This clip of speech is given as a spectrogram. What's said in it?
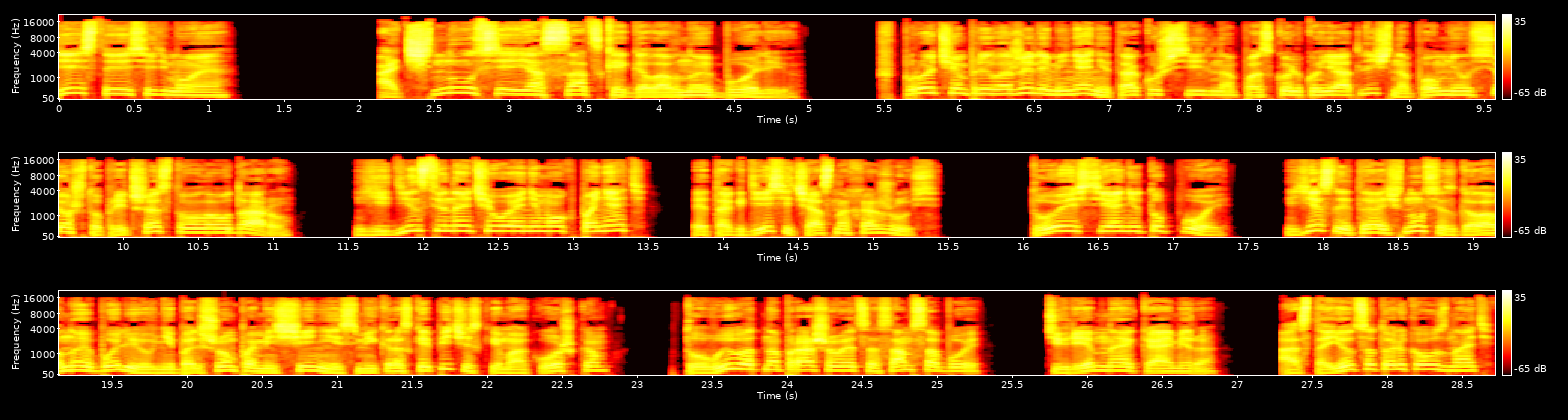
Действие седьмое. Очнулся я с адской головной болью. Впрочем, приложили меня не так уж сильно, поскольку я отлично помнил все, что предшествовало удару. Единственное, чего я не мог понять, это где сейчас нахожусь. То есть я не тупой. Если ты очнулся с головной болью в небольшом помещении с микроскопическим окошком, то вывод напрашивается сам собой. Тюремная камера. Остается только узнать,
